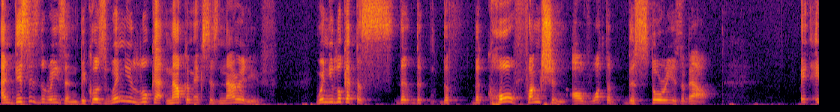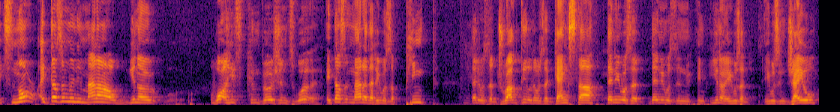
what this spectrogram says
and this is the reason because when you look at Malcolm X's narrative, when you look at the the the, the, the core function of what the, the story is about, it, it's not. It doesn't really matter, you know, what his conversions were. It doesn't matter that he was a pimp, that he was a drug dealer, he was a gangster. Then he was a. Then he was in. in- You know, he was a. He was in jail,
